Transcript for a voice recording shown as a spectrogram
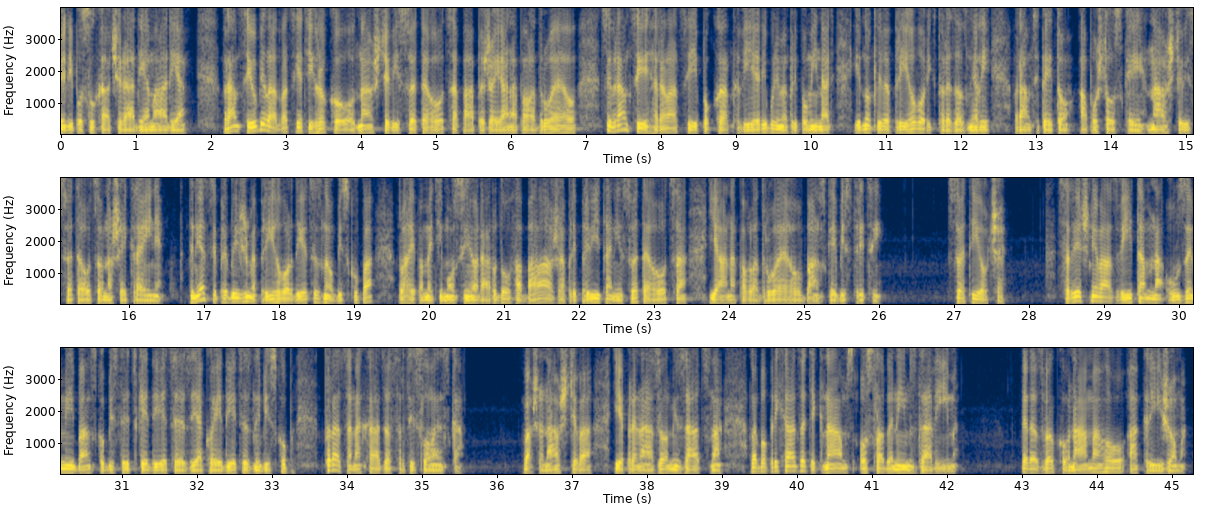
Milí poslucháči Rádia Mária, v rámci jubilea 20 rokov od návštevy svätého otca pápeža Jána Pavla II. si v rámci relácií poklad viery budeme pripomínať jednotlivé príhovory, ktoré zazneli v rámci tejto apoštolskej návštevy svätého otca v našej krajine. Dnes si priblížime príhovor diecezneho biskupa blahej pamäti monsignora Rudolfa Baláža pri privítaní svätého otca Jána Pavla II. v Banskej Bystrici. Svetý oče, Srdečne vás vítam na území Bansko-Bystrickej diecézy, ako je diecezný biskup, ktorá sa nachádza v srdci Slovenska. Vaša návšteva je pre nás veľmi vzácna, lebo prichádzate k nám s oslabeným zdravím, teda s veľkou námahou a krížom.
